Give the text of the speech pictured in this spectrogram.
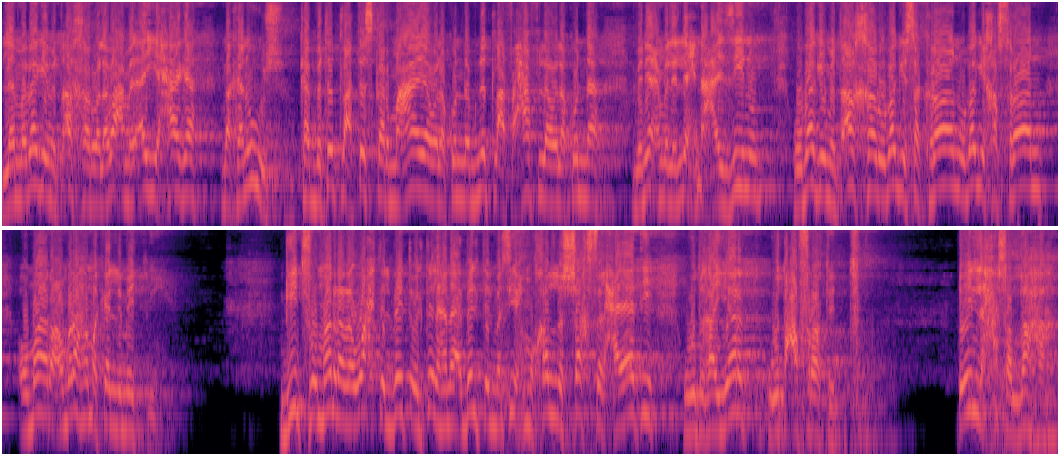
لما باجي متأخر ولا بعمل أي حاجة ما كانوش. كانت بتطلع تسكر معايا ولا كنا بنطلع في حفلة ولا كنا بنعمل اللي إحنا عايزينه. وباجي متأخر وباجي سكران وباجي خسران. ومار عمرها ما كلمتني. جيت في مرة روحت البيت قلت لها أنا قابلت المسيح مخلص شخص لحياتي واتغيرت واتعفرتت. إيه اللي حصل لها؟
